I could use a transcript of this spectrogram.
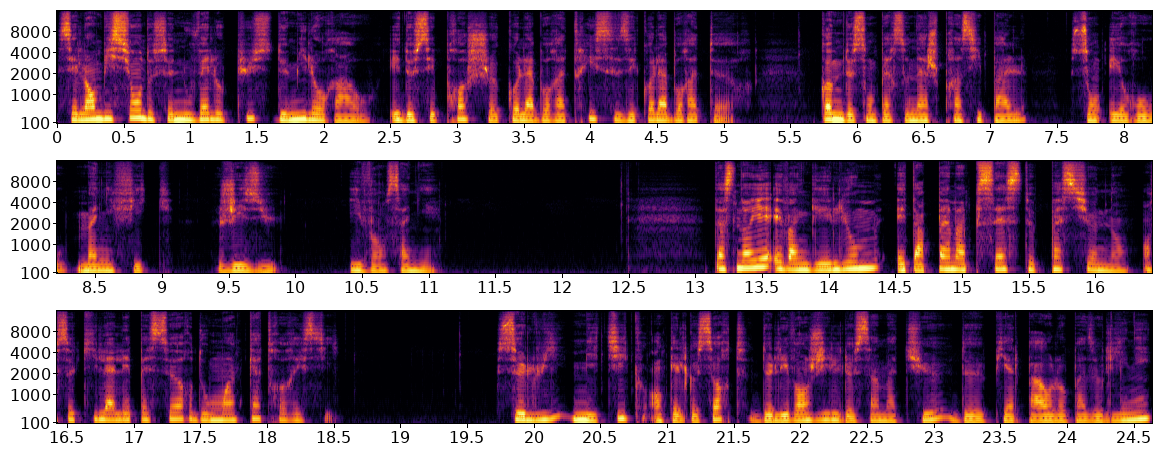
C'est l'ambition de ce nouvel opus de Milo Rao et de ses proches collaboratrices et collaborateurs, comme de son personnage principal, son héros magnifique, Jésus, Yvan Sagné. Das Evangelium est un panapseste passionnant en ce qu'il a l'épaisseur d'au moins quatre récits. Celui, mythique en quelque sorte, de l'Évangile de Saint Matthieu de Pier Paolo Pasolini,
